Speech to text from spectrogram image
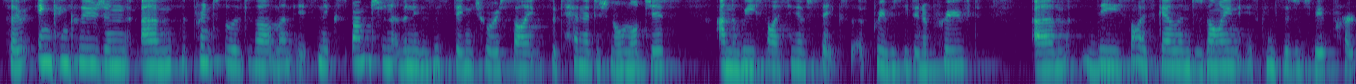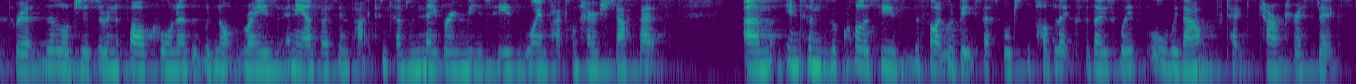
So in conclusion, um, the principle of development, it's an expansion of an existing tourist site for 10 additional lodges and the resiting of six that have previously been approved. Um, the size, scale and design is considered to be appropriate. The lodges are in a far corner that would not raise any adverse impact in terms of neighbouring communities or impact on heritage assets. Um, in terms of equalities, the site would be accessible to the public for those with or without protected characteristics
